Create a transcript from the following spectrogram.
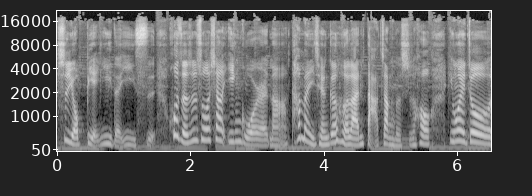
是有贬义的意思，或者是说像英国人呐、他们以前跟荷兰打仗的时候，因为就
